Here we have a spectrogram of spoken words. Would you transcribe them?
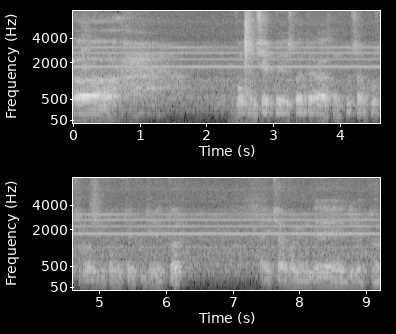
va, vom începe scoaterea la concurs a posturilor din comitetul director. Aici vorbim de director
